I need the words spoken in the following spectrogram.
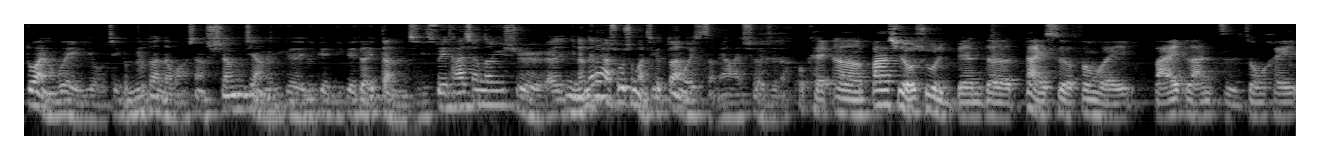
段位，有这个不断的往上升这样的一个、一个一个一对个等级，所以它相当于是呃，你能跟大家说说吗？这个段位是怎么样来设置的？OK，呃，巴西柔术里边的带色分为白、蓝、紫、棕、黑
